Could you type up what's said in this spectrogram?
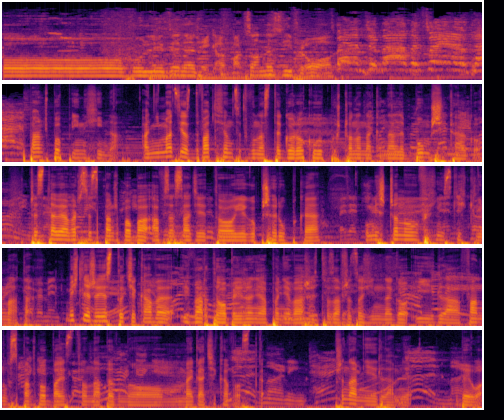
Oh, who lives in a take on the seafloor? SpongeBob in China. Animacja z 2012 roku wypuszczona na kanale Boom Chicago. Przedstawia wersję SpongeBoba, a w zasadzie to jego przeróbkę, umieszczoną w chińskich klimatach. Myślę, że jest to ciekawe i warte obejrzenia, ponieważ jest to zawsze coś innego i dla fanów SpongeBoba jest to na pewno mega ciekawostka. Przynajmniej dla mnie była.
